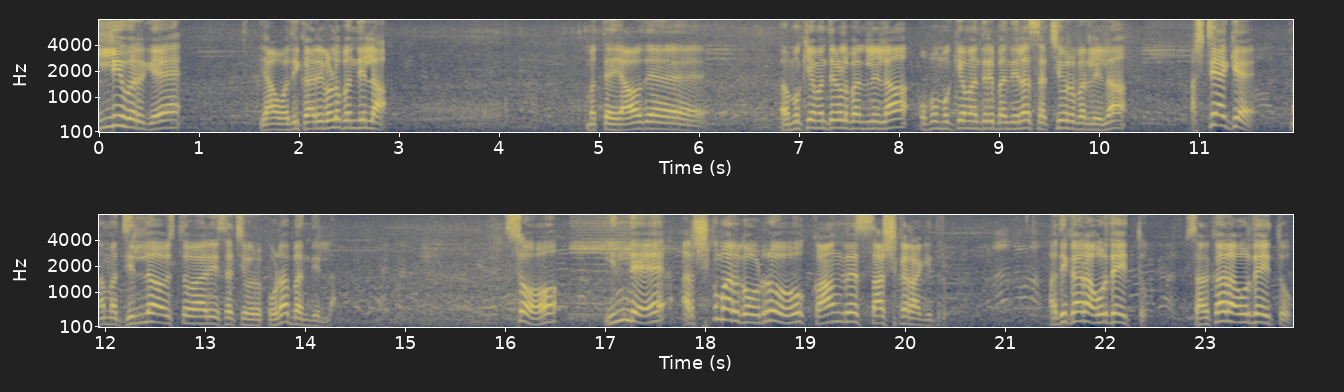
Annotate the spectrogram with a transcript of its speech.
ಇಲ್ಲಿವರೆಗೆ ಯಾವ ಅಧಿಕಾರಿಗಳು ಬಂದಿಲ್ಲ. ಮತ್ತು ಯಾವುದೇ ಮುಖ್ಯಮಂತ್ರಿಗಳು ಬರಲಿಲ್ಲ ಉಪಮುಖ್ಯಮಂತ್ರಿ ಬಂದಿಲ್ಲ, ಸಚಿವರು ಬರಲಿಲ್ಲ. ಅಷ್ಟೇ ಯಾಕೆ? ನಮ್ಮ ಜಿಲ್ಲಾ ಉಸ್ತುವಾರಿ ಸಚಿವರು ಕೂಡ ಬಂದಿಲ್ಲ. ಸೊ ಹಿಂದೆ ಹರ್ಷಕುಮಾರ್ ಗೌಡರು ಕಾಂಗ್ರೆಸ್ ಶಾಸಕರಾಗಿದ್ದರು ಅಧಿಕಾರ ಅವ್ರದ್ದೇ ಇತ್ತು. ಸರ್ಕಾರ ಅವ್ರದ್ದೇ ಇತ್ತು.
